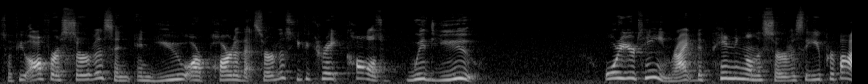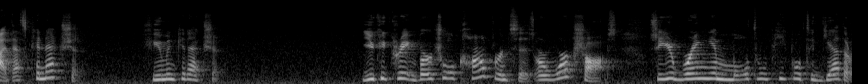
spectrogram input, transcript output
So if you offer a service and, and you are part of that service, you could create calls with you or your team, right? Depending on the service that you provide. That's connection, human connection. You could create virtual conferences or workshops. So you're bringing in multiple people together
